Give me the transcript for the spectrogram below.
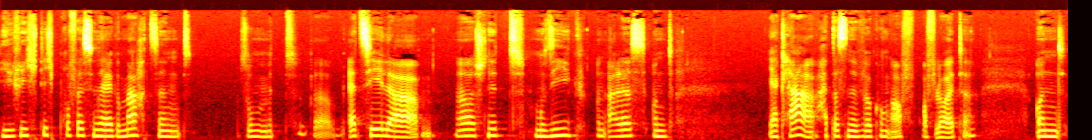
die richtig professionell gemacht sind, so mit äh, Erzähler, ne, Schnitt, Musik und alles. Und ja klar, hat das eine Wirkung auf, auf Leute. Und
